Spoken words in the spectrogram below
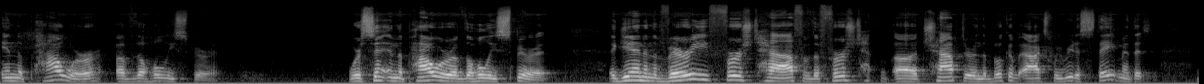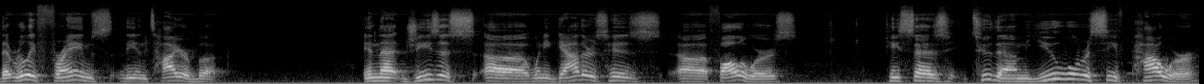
in the power of the Holy Spirit. We're sent in the power of the Holy Spirit. Again, in the very first half of the first uh, chapter in the book of Acts, we read a statement that, that really frames the entire book. In that Jesus, uh, when he gathers his uh, followers, he says to them, You will receive power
